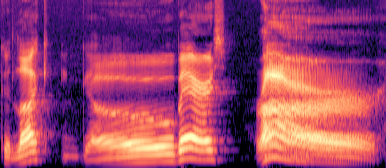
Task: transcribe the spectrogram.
good luck, and go Bears! Roar!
